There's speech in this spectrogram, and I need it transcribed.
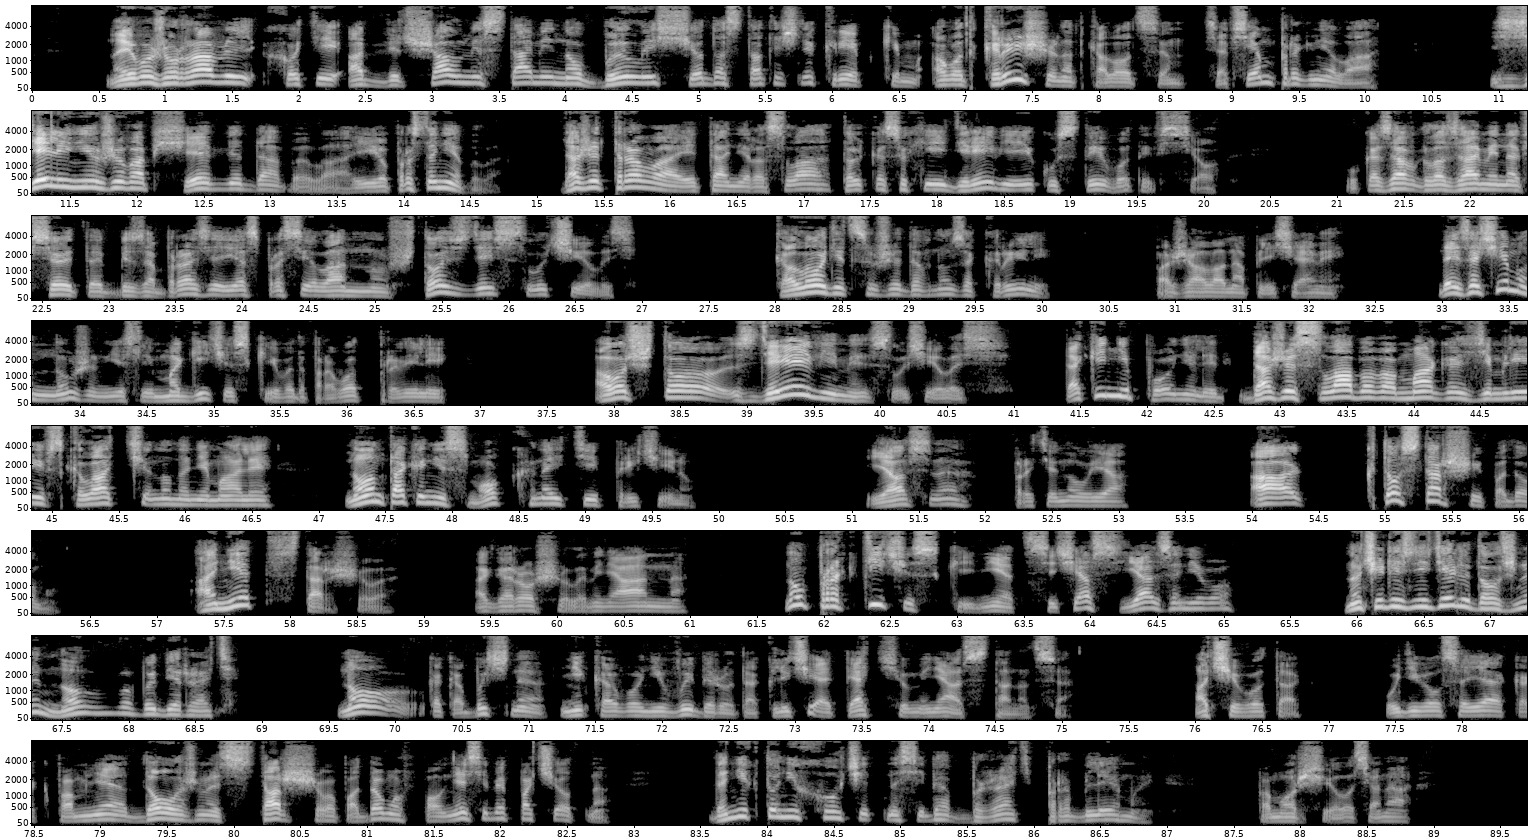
Но его журавль хоть и обветшал местами, но был еще достаточно крепким, а вот крыша над колодцем совсем прогнила. С зеленью же вообще беда была, ее просто не было. Даже трава и та не росла, только сухие деревья и кусты, вот и все. Указав глазами на все это безобразие, я спросил Анну, что здесь случилось. Колодец уже давно закрыли, пожала она плечами. Да и зачем он нужен, если магический водопровод провели? А вот что с деревьями случилось, так и не поняли. Даже слабого мага земли в складчину нанимали, но он так и не смог найти причину. — Ясно, — протянул я. — А кто старший по дому? — А нет старшего, — огорошила меня Анна. — Ну, практически нет, сейчас я за него. Но через неделю должны нового выбирать. Но, как обычно, никого не выберут, а ключи опять у меня останутся. А чего так? Удивился я, как по мне, должность старшего по дому вполне себе почетна. Да никто не хочет на себя брать проблемы, поморщилась она.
